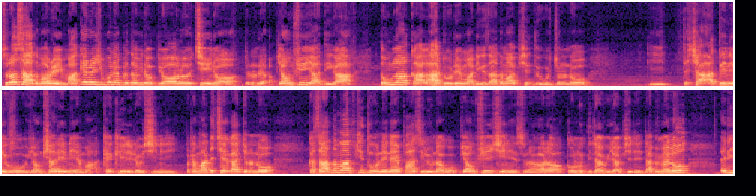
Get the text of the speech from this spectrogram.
ဆိုတော့စာသမားတွေ market rate ဖို့နဲ့ပတ်သက်ပြီးတော့ပြောလို့ချင်တော့ကျွန်တော်တို့အပြောင်းရွှေ့ရာတီက3လကာလတိုးတဲ့မှာဒီကစားသမားဖြစ်သူကိုကျွန်တော်တို့ဒီတခြားအသင်းတွေကိုရောင်းချတဲ့နေရာမှာအခက်အခဲတွေတော့ရှိနေတယ်ပထမတစ်ချက်ကကျွန်တော်တို့ကစားသမားဖြစ်သူအနေနဲ့ဘာစီလိုနာကိုပြောင်းရွှေ့ရှင်နေဆိုတာကတော့အကုန်လုံးသိထားပြီးသားဖြစ်တယ်ဒါပေမဲ့လို့အဲ့ဒီ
